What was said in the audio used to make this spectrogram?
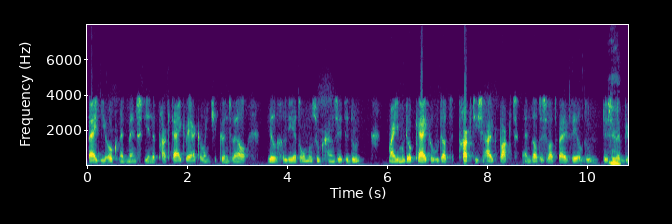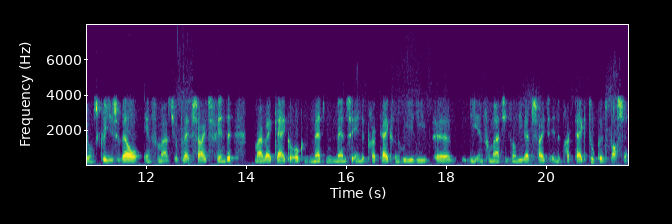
bij die ook met mensen die in de praktijk werken. Want je kunt wel heel geleerd onderzoek gaan zitten doen. Maar je moet ook kijken hoe dat praktisch uitpakt. En dat is wat wij veel doen. Dus ja. bij ons kun je zowel informatie op websites vinden. Maar wij kijken ook met mensen in de praktijk van hoe je die, uh, die informatie van die websites in de praktijk toe kunt passen.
